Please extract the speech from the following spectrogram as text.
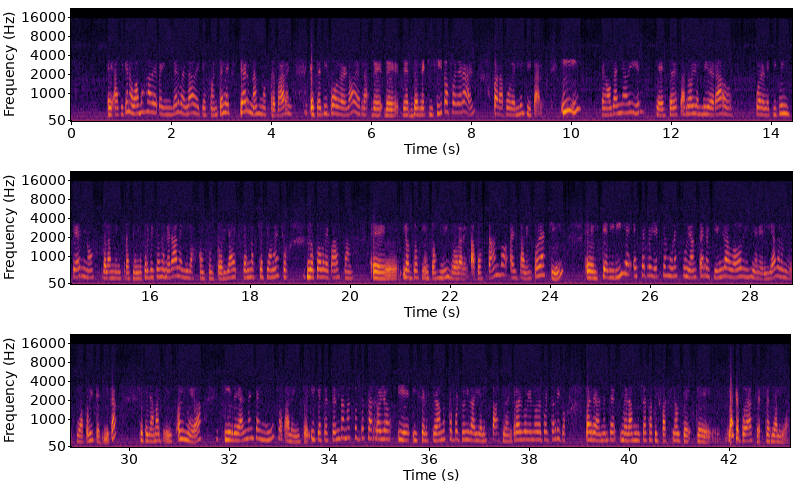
Eh, así que no vamos a depender, ¿verdad?, de que fuentes externas nos preparen ese tipo de, ¿verdad? de, de, de, de requisito federal para poder licitar. Y tengo que añadir que este desarrollo es liderado por el equipo interno de la Administración de Servicios Generales y las consultorías externas que se han hecho no sobrepasan eh, los 200 mil dólares, apostando al talento de aquí. El que dirige este proyecto es un estudiante recién graduado de Ingeniería de la Universidad Politécnica, que se llama James Olmeda, y realmente hay mucho talento y que se estén dando estos desarrollos y, se les esté dando esta oportunidad y el espacio dentro del gobierno de Puerto Rico, pues realmente me da mucha satisfacción que, que, la que pueda hacerse realidad.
